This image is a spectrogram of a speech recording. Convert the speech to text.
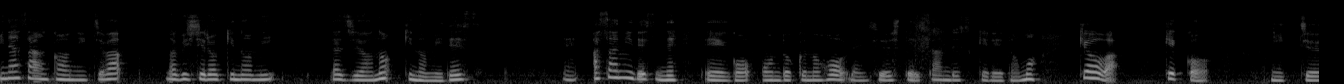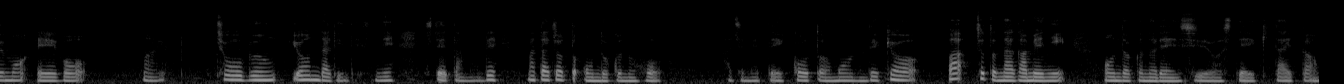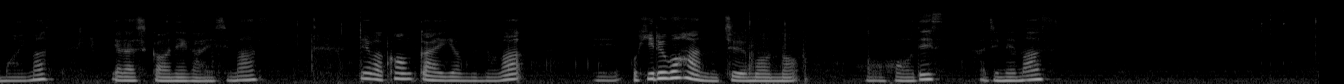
皆さんこんにちは。のびしろきのみラジオのきのみです。え朝にですね英語音読の方練習していたんですけれども今日は結構日中も英語、まあ、長文読んだりですねしてたのでまたちょっと音読の方始めていこうと思うので今日はちょっと長めに音読の練習をしていきたいと思います。よろしくお願いします。では今回読むのは、えー、お昼ご飯の注文の方法です始めます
